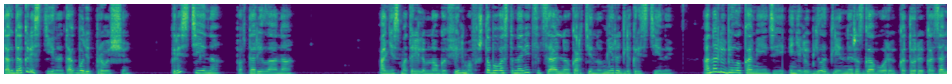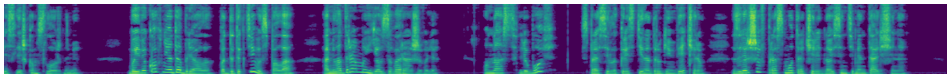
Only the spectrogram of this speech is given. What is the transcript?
«Тогда Кристина, так будет проще». «Кристина», — повторила она. Они смотрели много фильмов, чтобы восстановить социальную картину мира для Кристины. Она любила комедии и не любила длинные разговоры, которые казались слишком сложными. Боевиков не одобряла, под детективы спала, а мелодрамы ее завораживали. «У нас любовь?» – спросила Кристина другим вечером, завершив просмотр очередной сентиментальщины.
